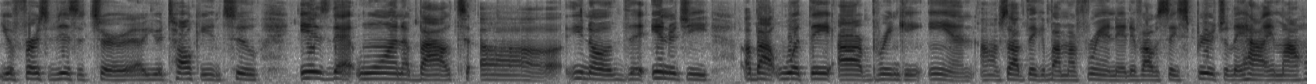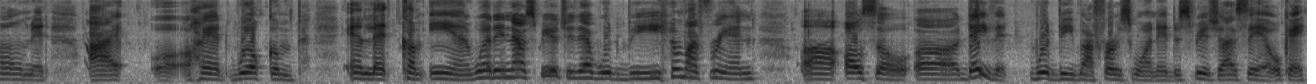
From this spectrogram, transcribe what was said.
your first visitor, uh, you're talking to, is that one about uh, you know the energy about what they are bringing in. Um, so I'm thinking about my friend that if I would say spiritually, how in my home that I uh, had welcomed and let come in. Well, then now spiritually, that would be my friend. Uh, also, uh, David would be my first one. At the spiritual, I said, okay,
